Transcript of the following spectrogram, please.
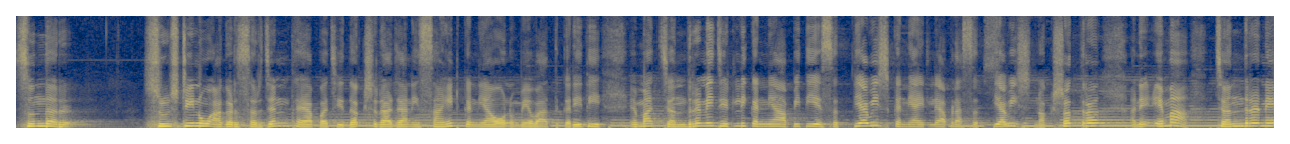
સુંદર સૃષ્ટિનું આગળ સર્જન થયા પછી દક્ષ રાજાની સાહીઠ કન્યાઓનું મેં વાત કરી હતી. એમાં ચંદ્રને જેટલી કન્યા આપી હતી એ સત્યાવીસ કન્યા એટલે આપણા સત્યાવીસ નક્ષત્ર. અને એમાં ચંદ્રને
